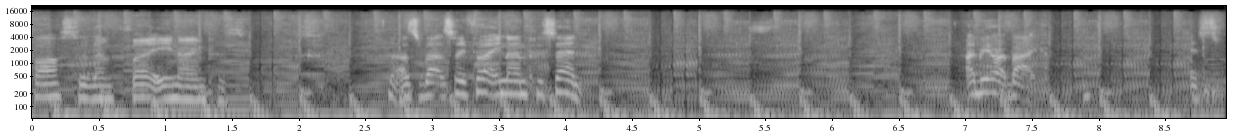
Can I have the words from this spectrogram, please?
faster than 39%. I was about to say 39%. I'll be right back. Yes.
